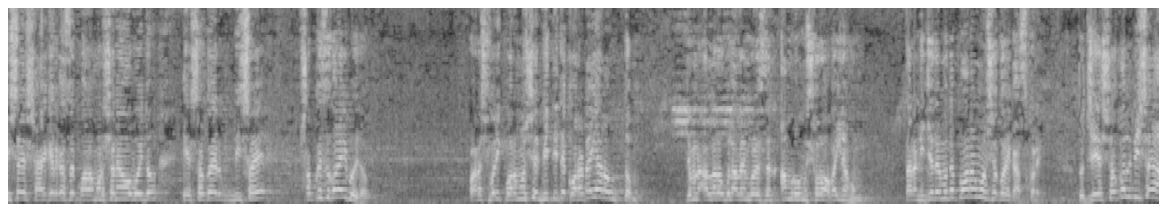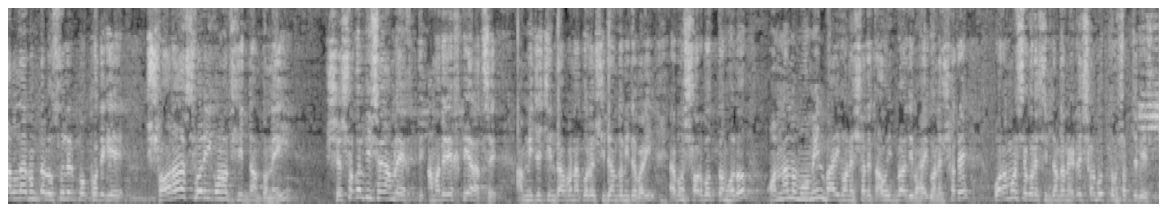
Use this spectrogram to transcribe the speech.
বিষয়ে শায়কের কাছে পরামর্শ নেওয়া বৈধ এ সকল বিষয়ে সব কিছু করাই বৈধ। পারস্পরিক পরামর্শের ভিত্তিতে করাটাই আরও উত্তম। যেমন আল্লাহ রবুল আলম বলেছেন আমরুম সর আবাইনাহুম তারা নিজেদের মধ্যে পরামর্শ করে কাজ করে। তো যে সকল বিষয়ে আল্লাহ এবং তার রসুলের পক্ষ থেকে সরাসরি কোনো সিদ্ধান্ত নেই, সে সকল বিষয়ে আমরা আমাদের এখতিয়ার আছে। আমি নিজে চিন্তা ভাবনা করে সিদ্ধান্ত নিতে পারি এবং সর্বোত্তম হলো অন্যান্য মমিন ভাইগণের সাথে তাহিদবাদী ভাইগণের সাথে পরামর্শ করে সিদ্ধান্ত নেওয়া। এটাই সর্বোত্তম, সবচেয়ে বেশি।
